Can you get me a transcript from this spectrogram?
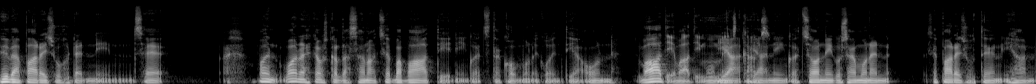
hyvä parisuhde, niin se, voin, voin ehkä uskaltaa sanoa, että se jopa vaatii, niin kuin, että sitä kommunikointia on. vaatii, vaatii mun Ja, mielestä ja kanssa. niin kuin, että se on niin kuin semmoinen, se parisuhteen ihan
